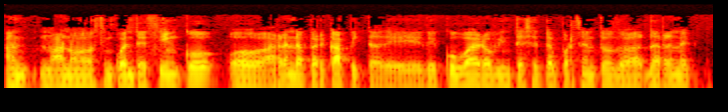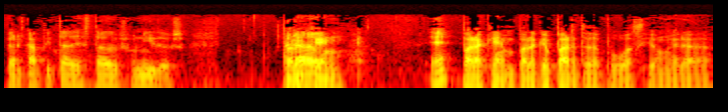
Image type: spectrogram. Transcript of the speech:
an, no ano 55 o, a renda per cápita de, de Cuba era o 27% da renda per cápita de Estados Unidos. Para, para quen? Eh? Para quen? Para que parte da poboación era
